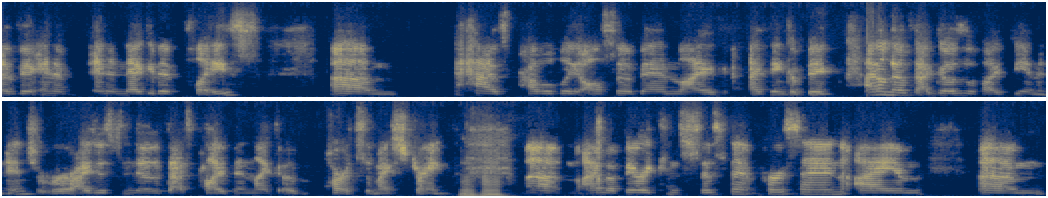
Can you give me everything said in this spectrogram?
a, in a in a negative place. Um, has probably also been like I think a big I don't know if that goes with like being an introvert I just know that that's probably been like a parts of my strength mm-hmm. um, I'm a very consistent person I am um,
